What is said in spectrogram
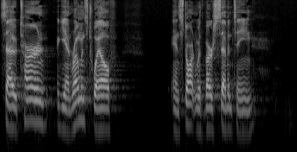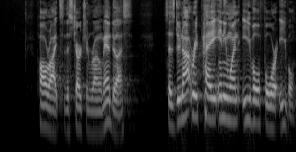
So turn again, Romans 12, and starting with verse 17, Paul writes to this church in Rome and to us, says, Do not repay anyone evil for evil.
